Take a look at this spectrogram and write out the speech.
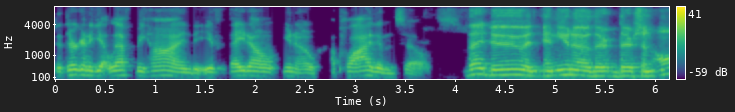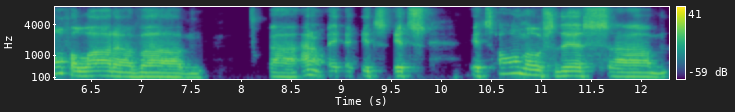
that they're going to get left behind if they don't, you know, apply themselves. They do, and, and you know, there, there's an awful lot of um, uh, I don't. It, it's it's it's almost this um,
